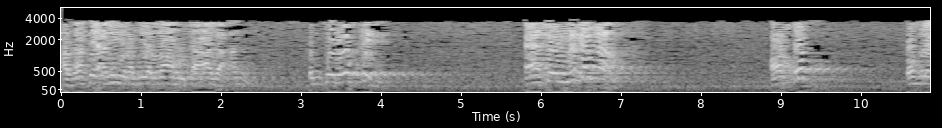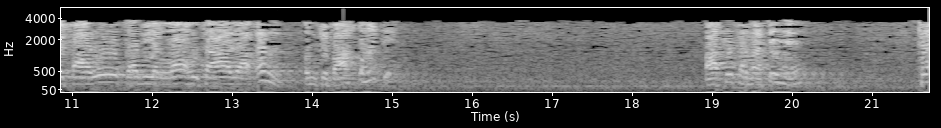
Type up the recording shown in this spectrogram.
حضرت علی رضی اللہ تعالی ان ان کو روکتے ہیں۔ ایسے نہ کرنا۔ اور خود عمر فاروق رضی اللہ تعالی ان ان کے پاس پہنچتے ہیں۔ آ کے فرماتے ہیں کہ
